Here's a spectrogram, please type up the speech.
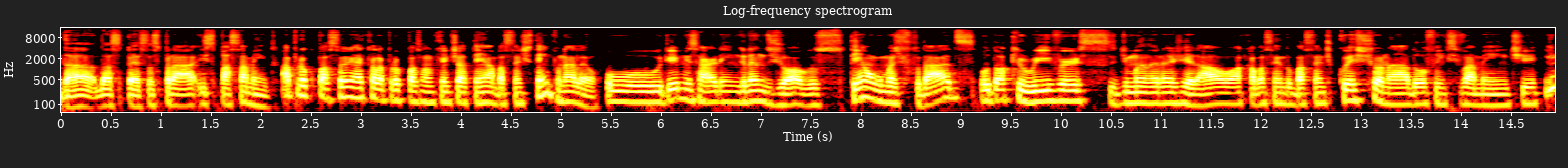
da, das peças para espaçamento. A preocupação é aquela preocupação que a gente já tem há bastante tempo, né, Léo? O James Harden em grandes jogos tem algumas dificuldades. O Doc Rivers, de maneira geral, acaba sendo bastante questionado ofensivamente em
